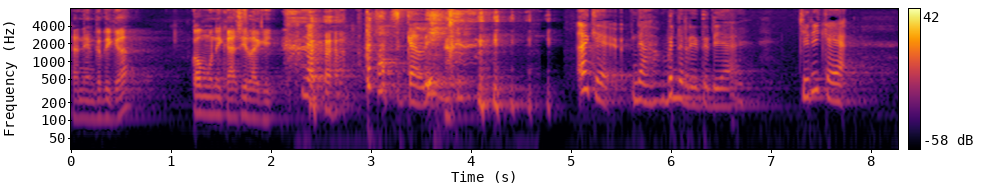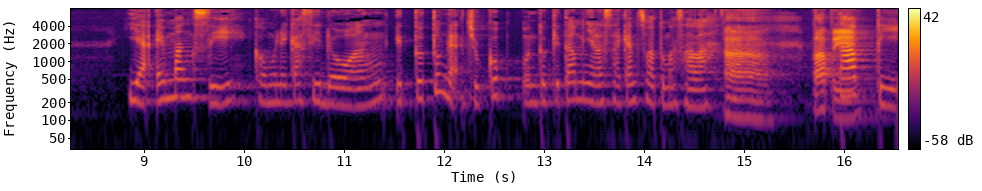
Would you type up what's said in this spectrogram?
dan yang ketiga komunikasi lagi. Nah, tepat sekali. Oke, okay, nah bener itu dia. Jadi kayak ya emang sih komunikasi doang itu tuh nggak cukup untuk kita menyelesaikan suatu masalah. Uh tapi Tapi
